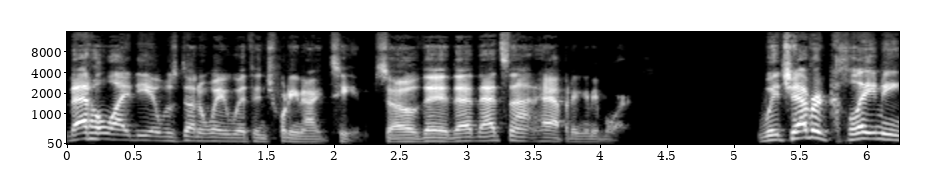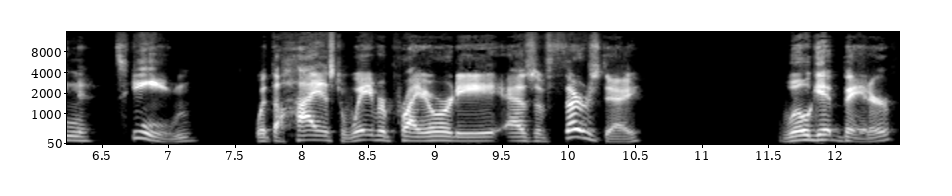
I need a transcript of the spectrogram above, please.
that whole idea was done away with in 2019. So they, that that's not happening anymore. Whichever claiming team with the highest waiver priority as of Thursday will get Bader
